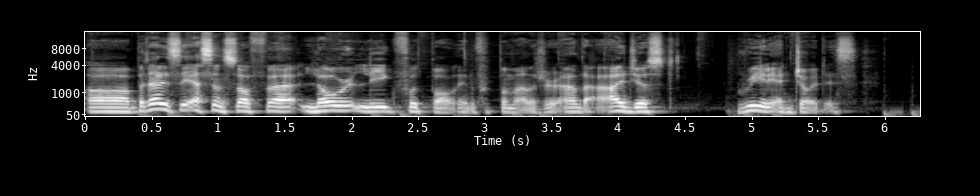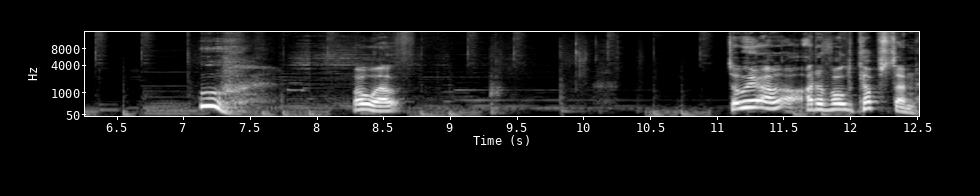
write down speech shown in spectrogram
Uh, but that is the essence of uh, lower league football in Football Manager, and I just really enjoy this. Whew. Oh well. So we're out of all the cups then.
